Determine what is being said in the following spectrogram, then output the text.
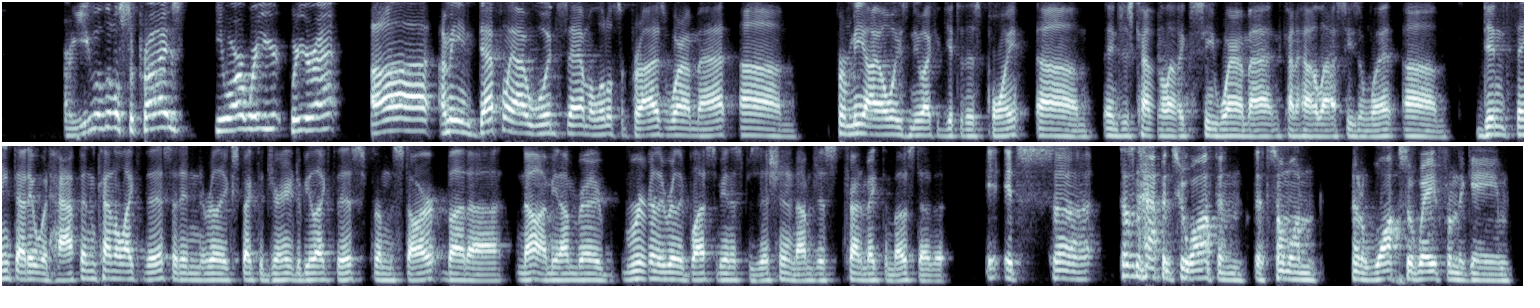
are you a little surprised you are where you're where you're at? Uh, I mean, definitely, I would say I'm a little surprised where I'm at. Um, for me, I always knew I could get to this point, um, and just kind of like see where I'm at and kind of how last season went. Um, didn't think that it would happen kind of like this. I didn't really expect the journey to be like this from the start. But uh, no, I mean, I'm really, really, really blessed to be in this position, and I'm just trying to make the most of it. it it's uh, doesn't happen too often that someone kind of walks away from the game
